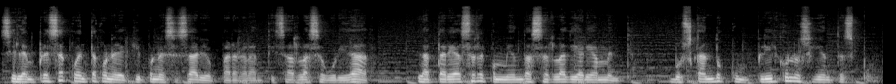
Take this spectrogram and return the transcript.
Si la empresa cuenta con el equipo necesario para garantizar la seguridad, la tarea se recomienda hacerla diariamente, buscando cumplir con los siguientes puntos.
